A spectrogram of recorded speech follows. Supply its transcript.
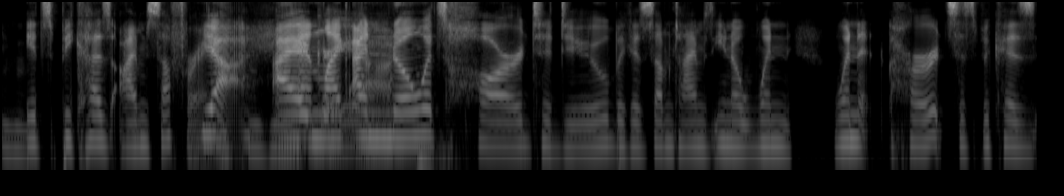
Mhm. it's because I'm suffering Yeah, Mhm. I and like agree, I know it's hard to do because sometimes you know when when it hurts, it's because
